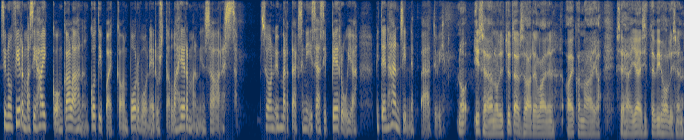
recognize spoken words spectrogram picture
Sinun firmasi Haikkoon Kalahanan kotipaikka on Porvoon edustalla Hermannin saaressa. Se on ymmärtääkseni isäsi Peru ja miten hän sinne päätyi? No isähän oli tytärsaarelainen aikanaan ja sehän jäi sitten vihollisen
